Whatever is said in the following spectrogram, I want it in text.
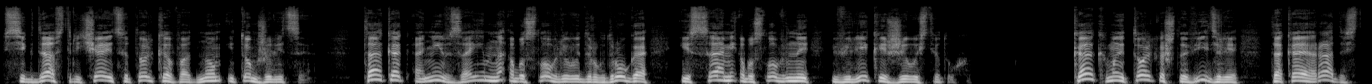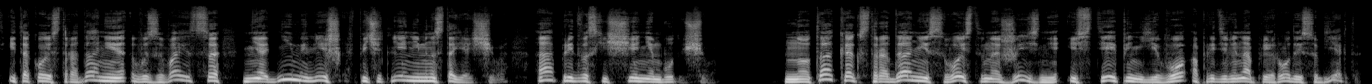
всегда встречаются только в одном и том же лице, так как они взаимно обусловливают друг друга и сами обусловлены великой живостью духа. Как мы только что видели, такая радость и такое страдание вызываются не одними лишь впечатлениями настоящего, а предвосхищением будущего. Но так как страдание свойственно жизни и степень его определена природой субъекта,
